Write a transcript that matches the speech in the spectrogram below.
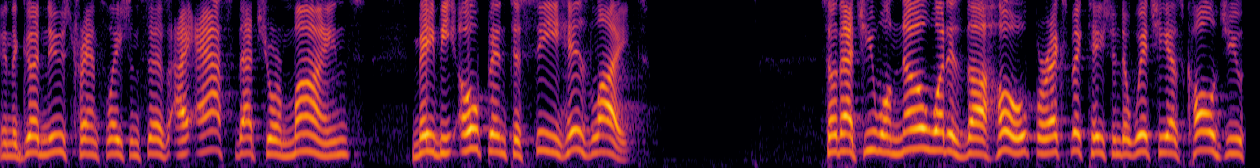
in the Good News translation says, I ask that your minds may be open to see his light so that you will know what is the hope or expectation to which he has called you,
